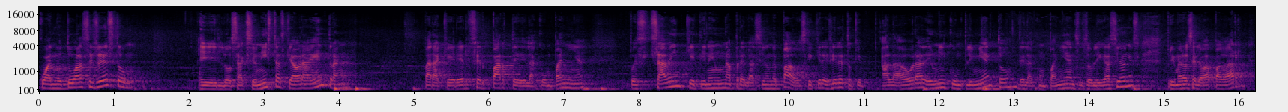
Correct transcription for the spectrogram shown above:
cuando tú haces esto, eh, los accionistas que ahora entran para querer ser parte de la compañía, pues saben que tienen una prelación de pagos. ¿Qué quiere decir esto? Que a la hora de un incumplimiento de la compañía en sus obligaciones, primero se le va a pagar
